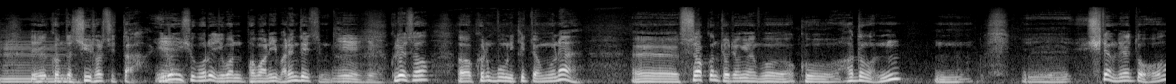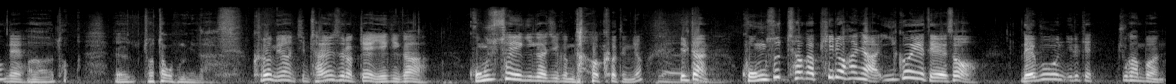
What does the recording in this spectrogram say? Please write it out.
에, 검찰 지휘를 할수 있다. 이런 음. 예. 식으로 이번 법안이 마련되어 있습니다. 예, 예. 그래서 어, 그런 부분이 있기 때문에 에, 수사권 조정에 뭐그 하등은 음, 에, 실행해도 네. 어, 좋다고 봅니다. 그러면 지금 자연스럽게 얘기가 공수처 얘기가 지금 나왔거든요. 네. 일단 공수처가 필요하냐 이거에 대해서 네분 이렇게 쭉 한번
